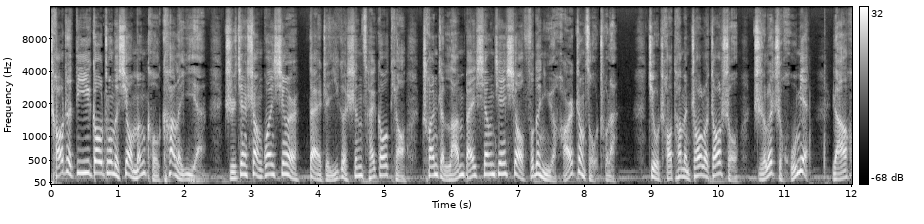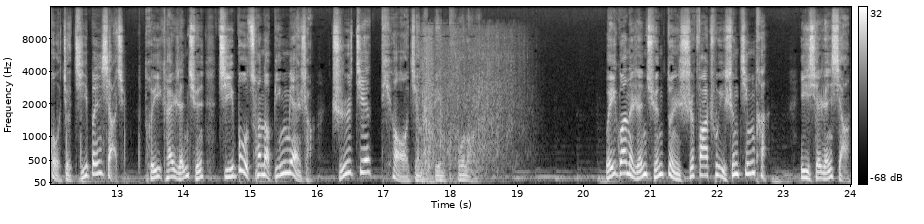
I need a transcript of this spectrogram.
朝着第一高中的校门口看了一眼，只见上官星儿带着一个身材高挑、穿着蓝白相间校服的女孩正走出来，就朝他们招了招手，指了指湖面，然后就急奔下去，推开人群，几步窜到冰面上，直接跳进了冰窟窿里。围观的人群顿时发出一声惊叹，一些人想，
